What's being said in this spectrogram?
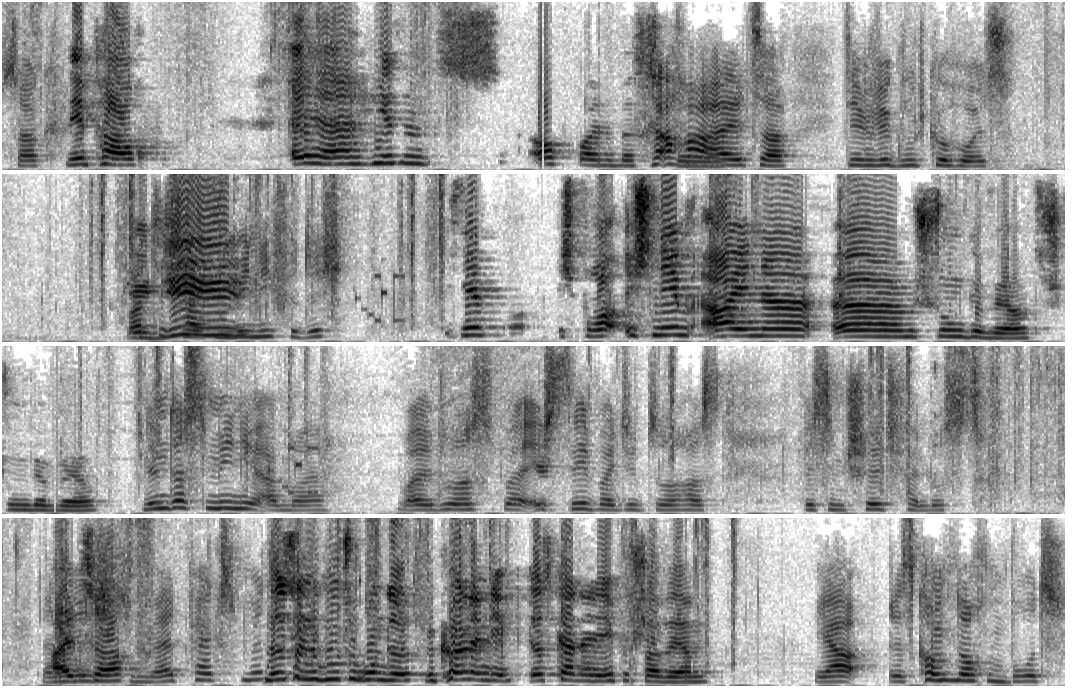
Zack. Ne, Pauch. Äh, hier sind auch Freunde beste. Haha, Alter, den wir gut geholt. Warte, ich hab ein Mini für dich. Ich nehme ich brauch, ich nehme eine ähm, Sturmgewehr. Sturmgewehr. Nimm das Mini einmal. Weil du hast bei, ich sehe bei dir, du hast bisschen Schildverlust. Dann Alter. Die Mad Packs mit. Das ist eine gute Runde. Wir können in die, das kann ein epischer werden. Ja, es kommt noch ein Boot.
